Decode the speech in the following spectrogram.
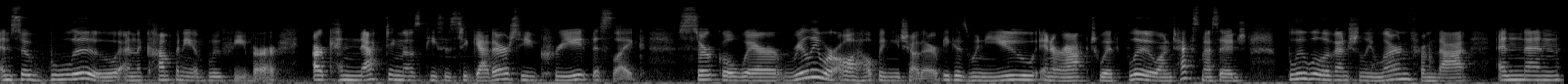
And so Blue and the company of Blue Fever are connecting those pieces together so you create this like circle where really we're all helping each other because when you interact with Blue on text message, Blue will eventually learn from that and then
